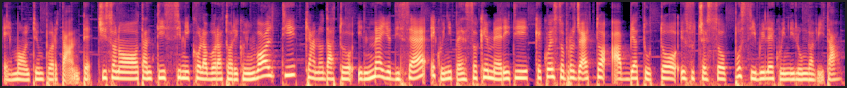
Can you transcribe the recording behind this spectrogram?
è molto importante. Ci sono tantissimi collaboratori coinvolti che hanno dato il meglio di sé e quindi penso che meriti che questo progetto abbia tutto il successo possibile e quindi lunga vita.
